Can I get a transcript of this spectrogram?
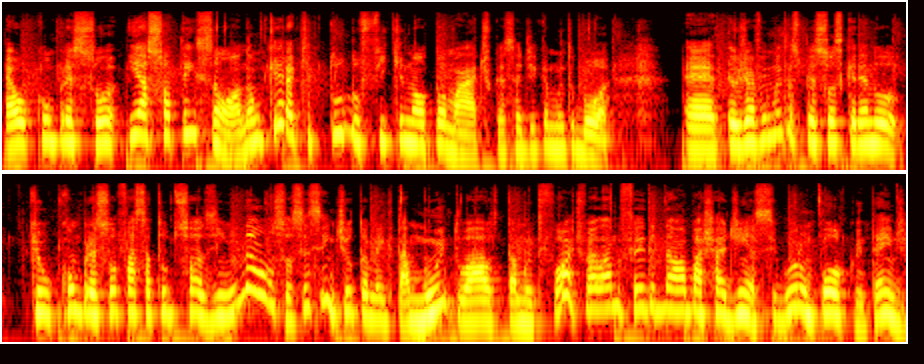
é, o compressor e a sua tensão. Ó. Não queira que tudo fique no automático, essa dica é muito boa. É, eu já vi muitas pessoas querendo que o compressor faça tudo sozinho. Não, se você sentiu também que tá muito alto, tá muito forte, vai lá no fader e dá uma baixadinha, segura um pouco, entende?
